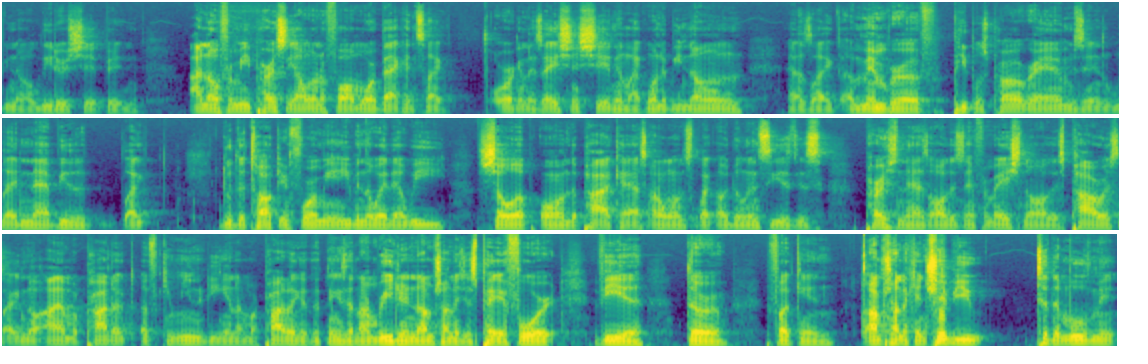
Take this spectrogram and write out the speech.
you know leadership, and I know for me personally, I want to fall more back into like organization shit and like want to be known as like a member of people's programs and letting that be the like do the talking for me, and even the way that we show up on the podcast, I don't want to like oh Delency is this person that has all this information, all this power. It's like no, I am a product of community, and I'm a product of the things that I'm reading, and I'm trying to just pay it forward via the fucking. I'm trying to contribute to the movement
